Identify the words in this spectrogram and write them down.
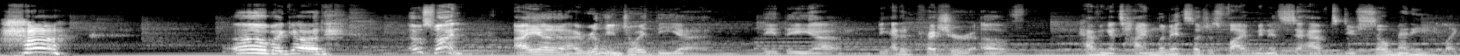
Huh. Oh my god. That was fun. I uh I really enjoyed the uh the the uh the added pressure of having a time limit, such as five minutes, to have to do so many like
